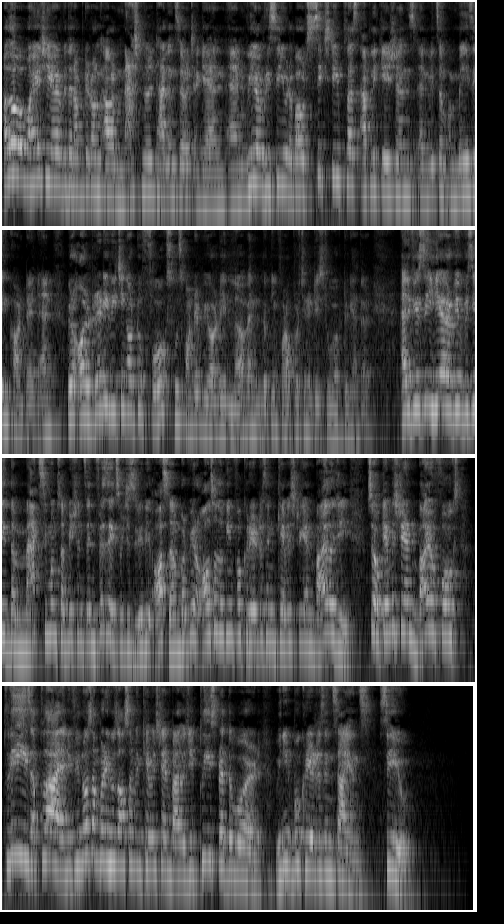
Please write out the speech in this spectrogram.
Hello, Mahesh here with an update on our national talent search again. And we have received about 60 plus applications and with some amazing content. And we're already reaching out to folks whose content we already love and looking for opportunities to work together. And if you see here, we've received the maximum submissions in physics, which is really awesome. But we're also looking for creators in chemistry and biology. So, chemistry and bio folks, please apply. And if you know somebody who's awesome in chemistry and biology, please spread the word. We need more creators in science. See you.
